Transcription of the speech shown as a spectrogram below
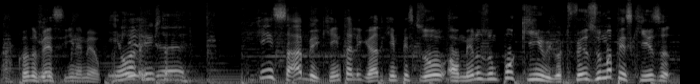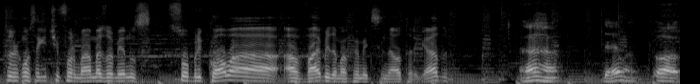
Ah, quando vê sim, né, meu? Porque, Eu acredito. é, É, Quem sabe, quem tá ligado, quem pesquisou ao menos um pouquinho, Igor. Tu fez uma pesquisa, tu já consegue te informar mais ou menos sobre qual a, a vibe da maconha medicinal, tá ligado? Aham. É, mano. Ó,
